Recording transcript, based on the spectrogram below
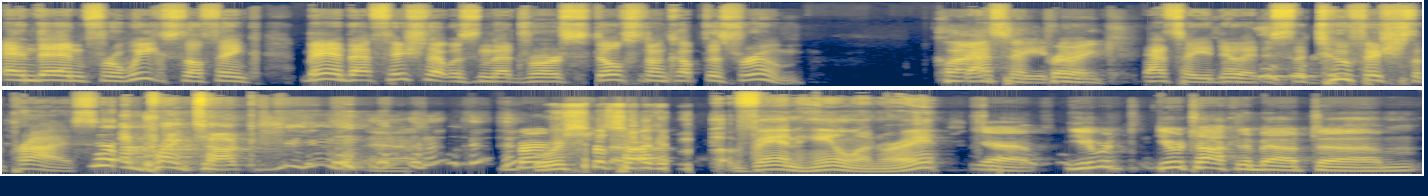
and then for weeks they'll think, "Man, that fish that was in that drawer still stunk up this room." That's how Classic you prank. do it. That's how you do it. It's the two fish surprise. We're on prank talk. Yeah. We're Birch, still uh, talking about Van Halen, right? Yeah, you were you were talking about um,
